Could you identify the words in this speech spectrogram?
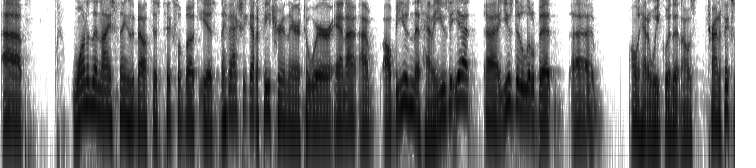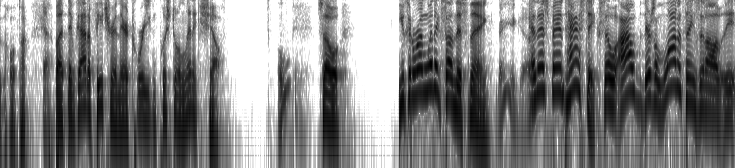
uh, one of the nice things about this Pixel Book is they've actually got a feature in there to where, and I, I I'll be using this. Haven't used it yet. Uh, used it a little bit. Uh, only had a week with it, and I was trying to fix it the whole time. Yeah. But they've got a feature in there to where you can push to a Linux shell. Oh, So you can run Linux on this thing. there you go. And that's fantastic. So I'll there's a lot of things that I'll it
